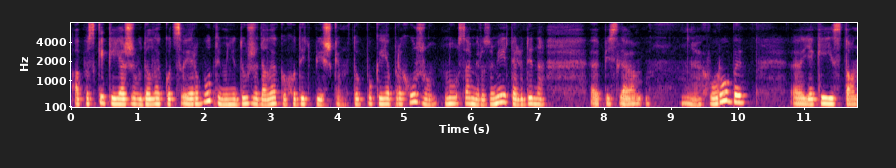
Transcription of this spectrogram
А оскільки я живу далеко від своєї роботи, мені дуже далеко ходить пішки. То поки я приходжу, ну самі розумієте, людина е, після хвороби, е, який її стан,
